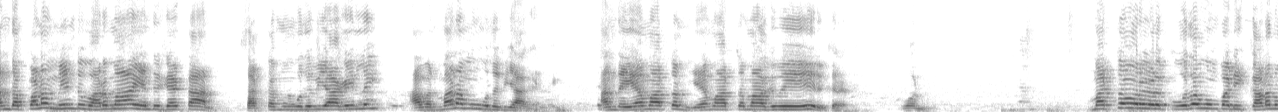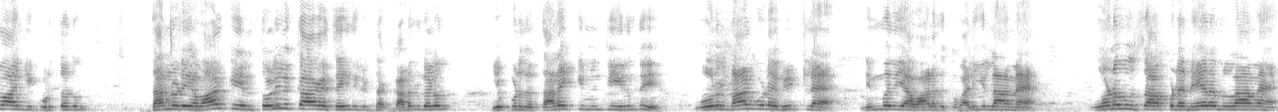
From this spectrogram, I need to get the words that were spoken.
அந்த பணம் மீண்டும் வருமா என்று கேட்டால் சட்டமும் உதவியாக இல்லை அவன் மனமும் உதவியாக இல்லை. அந்த ஏமாற்றம் ஏமாற்றமாகவே இருக்கிறது. ஒன்று. மற்றவர்களுக்கு உதவும்படி கடன் வாங்கி கொடுத்ததும் தன்னுடைய வாழ்க்கையில் தொழிலுக்காக செய்துகிட்ட கடன்களும் இப்பொழுது தலைக்கு மிஞ்சி இருந்து ஒரு நாள் கூட வீட்டில் நிம்மதியாக வாழறதுக்கு வழி இல்லாமல் உணவு சாப்பிட நேரம் இல்லாமல்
